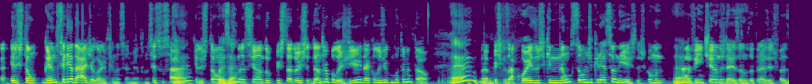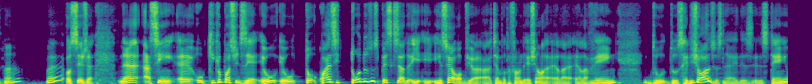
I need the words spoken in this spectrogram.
Eh, eles estão ganhando seriedade agora em financiamento. Não sei se você sabe, ah, é? eles estão é. financiando pesquisadores da antropologia e da ecologia comportamental. É. Para pesquisar coisas que não são de criacionistas, como é. há 20 anos, 10 anos atrás eles faziam. Ah. É, ou seja, né, assim, é, o que, que, eu posso te dizer? Eu, eu tô, quase todos os pesquisadores, e, e, isso é óbvio, a Templeton Foundation, ela, ela, ela vem do, dos religiosos, né? Eles, eles têm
